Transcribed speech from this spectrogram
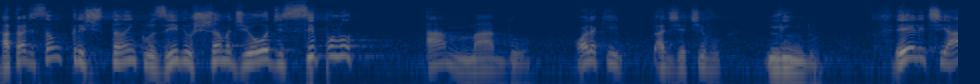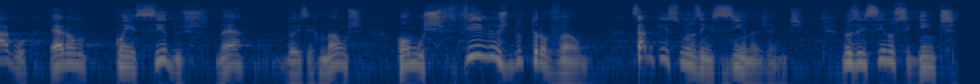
A tradição cristã, inclusive, o chama de o discípulo amado. Olha que adjetivo lindo. Ele e Tiago eram conhecidos, né, dois irmãos, como os filhos do trovão. Sabe o que isso nos ensina, gente? Nos ensina o seguinte:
